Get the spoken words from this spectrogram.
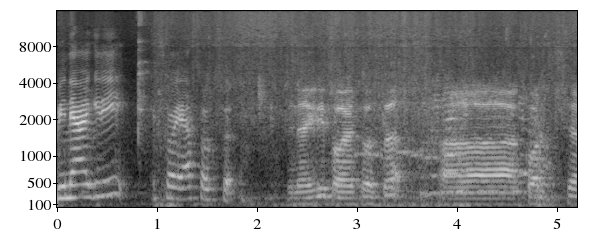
വിനാഗിരി സോയാ സോസ്. വിനാഗിരി സോയാ സോസ് കുറച്ച്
